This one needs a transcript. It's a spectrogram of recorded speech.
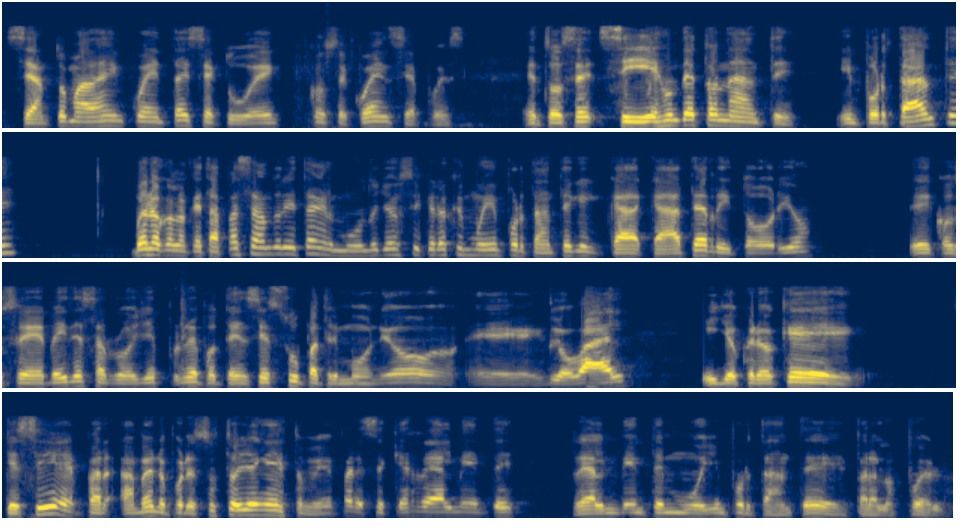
sean tomadas en cuenta y se actúe en consecuencia, pues. Entonces, sí es un detonante importante. Bueno, con lo que está pasando ahorita en el mundo, yo sí creo que es muy importante que cada, cada territorio eh, conserve y desarrolle, repotencia su patrimonio eh, global. Y yo creo que, que sí, eh, para, ah, bueno, por eso estoy en esto. A mí me parece que es realmente realmente muy importante para los pueblos.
